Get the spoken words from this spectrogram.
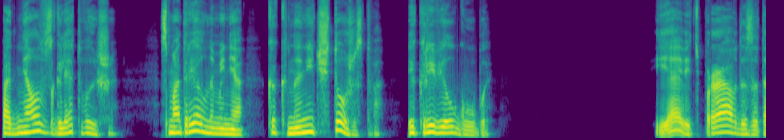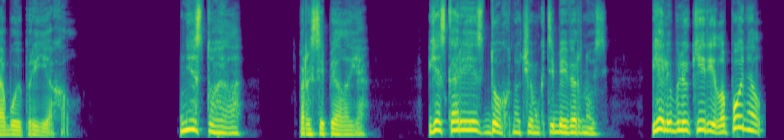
Поднял взгляд выше, смотрел на меня, как на ничтожество, и кривил губы. «Я ведь правда за тобой приехал». «Не стоило», — просипела я. «Я скорее сдохну, чем к тебе вернусь. Я люблю Кирилла, понял?»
